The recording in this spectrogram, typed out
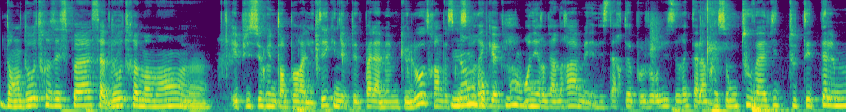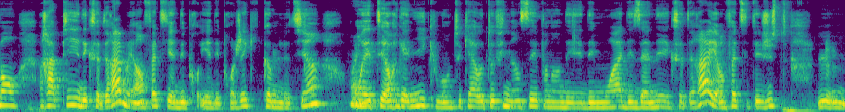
Dans d'autres espaces, à d'autres moments. Euh. Et puis sur une temporalité qui n'est peut-être pas la même que l'autre, hein, parce que c'est vrai qu'on y reviendra, mais les startups aujourd'hui, c'est vrai que tu as l'impression que tout va vite, tout est tellement rapide, etc. Mais en fait, il y, a des il y a des projets qui, comme le tien, ont été organiques ou en tout cas autofinancés pendant des, des, mois, des années, etc. Et en fait, c'était juste le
